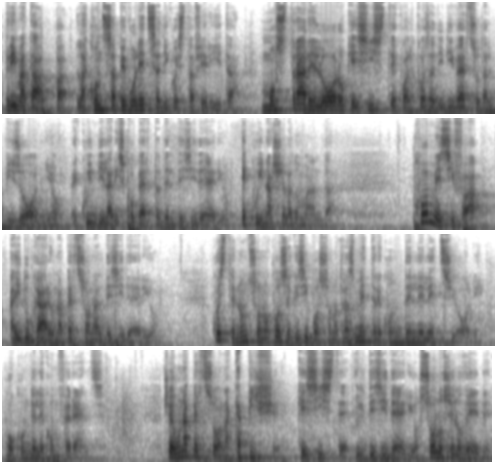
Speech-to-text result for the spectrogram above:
prima tappa, la consapevolezza di questa ferita, mostrare loro che esiste qualcosa di diverso dal bisogno e quindi la riscoperta del desiderio. E qui nasce la domanda. Come si fa a educare una persona al desiderio. Queste non sono cose che si possono trasmettere con delle lezioni o con delle conferenze. Cioè una persona capisce che esiste il desiderio solo se lo vede.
